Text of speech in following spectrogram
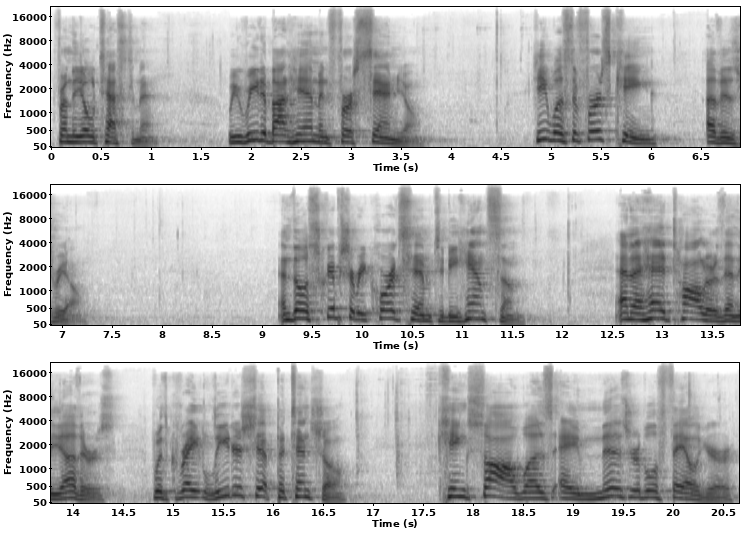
from the Old Testament. We read about him in 1 Samuel. He was the first king of Israel. And though scripture records him to be handsome and a head taller than the others, with great leadership potential, King Saul was a miserable failure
